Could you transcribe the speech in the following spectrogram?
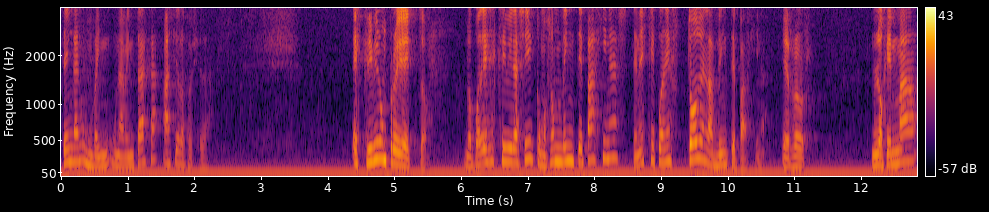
tengan una ventaja hacia la sociedad. Escribir un proyecto. Lo podéis escribir así, como son 20 páginas, tenéis que poner todo en las 20 páginas. Error. Lo que más,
